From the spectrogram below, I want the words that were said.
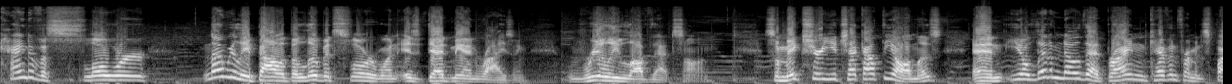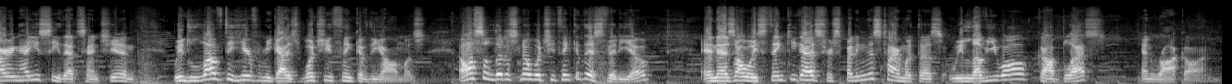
kind of a slower, not really a ballad, but a little bit slower one, is Dead Man Rising. Really love that song. So make sure you check out the Almas and you know let them know that Brian and Kevin from Inspiring How You See That sent you and we'd love to hear from you guys what you think of the Almas. Also let us know what you think of this video. And as always, thank you guys for spending this time with us. We love you all. God bless and rock on.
